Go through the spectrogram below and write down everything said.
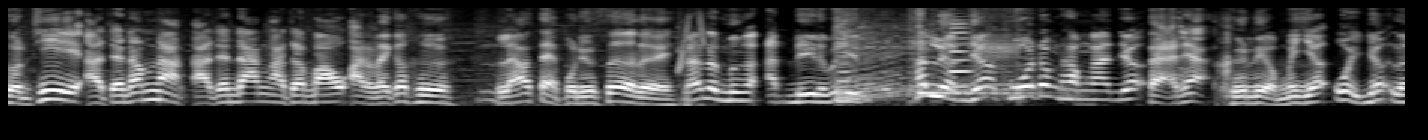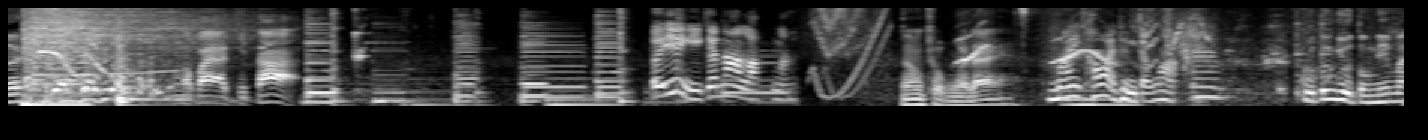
ส่วนที่อาจจะน้ำหนักอาจจะดังอาจจะเบาอาจอะไรก็คือ แล้วแต่โปรดิวเซอร์เลย แล้วแต่มึงอะอัดดีหรือไม่ดี ถ้าเหลื่อมเยอะกูก็ต้องทำงานเยอะ แต่อันเนี่ยคือเหลื่อมไม่เยอะโอ้ยเยอะเลย ต่อไปอัดกีตาร์เอ้ยอย่างนี้ก็น่ารักนะ ไม่ต้องชมกันได้ ไม่เขาหมายถึงจังหวะกูต้องอยู่ตรงนี้ไหม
